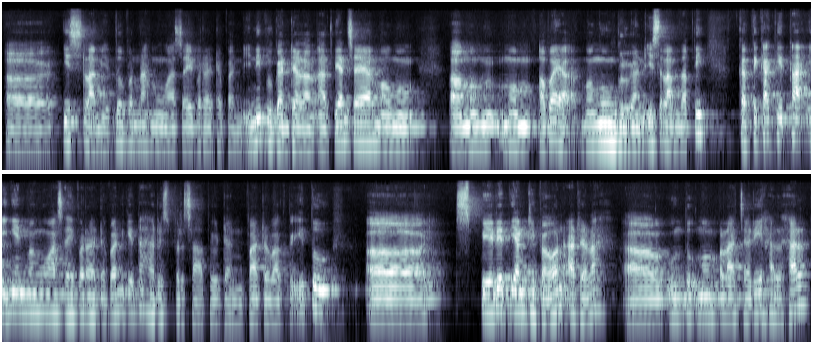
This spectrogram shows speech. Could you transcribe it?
eh, Islam itu pernah menguasai peradaban. Ini bukan dalam artian saya mau eh, mem- mem- apa ya mengunggulkan Islam, tapi ketika kita ingin menguasai peradaban kita harus bersatu dan pada waktu itu spirit yang dibangun adalah untuk mempelajari hal-hal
